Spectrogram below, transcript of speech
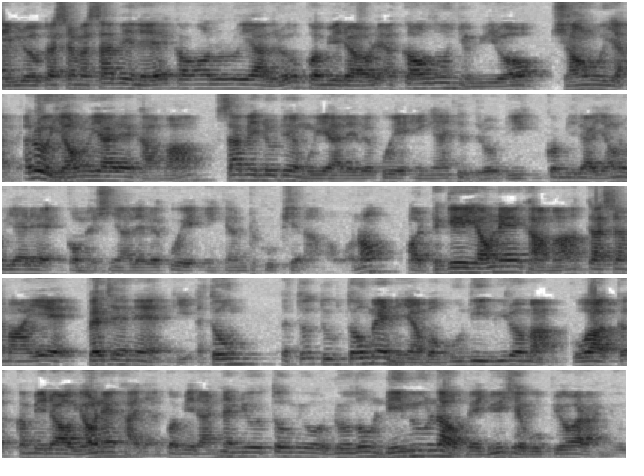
နေပြီးတော့ customer service လည်းကောင်းကောင်းလုပ်လို့ရတယ်လို့ computer ကိုလည်းအကောင်းဆုံးညွှန်ပြီးတော့ရောင်းလို့ရတယ်။အဲ့လိုရောင်းလို့ရတဲ့အခါမှာ service လုပ်တဲ့ငွေရလည်းပဲကိုယ့်ရဲ့ income ဖြစ်သလိုဒီ computer ရောင်းလို့ရတဲ့ commission ကလည်းပဲကိုယ့်ရဲ့ income တစ်ခုဖြစ်လာမှာပေါ့နော်။ဟောတကယ်ရောင်းတဲ့အခါမှာ customer ရဲ့ budget နဲ့ဒီအသုံးသူသုံးမဲ့နေရာပေါ်မူတည်ပြီးတော့မှကိုက computer ကိုရောင်းတဲ့အခါကျရင် computer 2မျိုး3မျိုးလိုဆုံး4မျိုးလောက်ပဲရွေးချယ်ဖို့ပြောရတာမျိုးပဲ။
